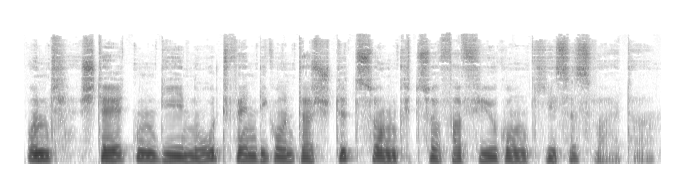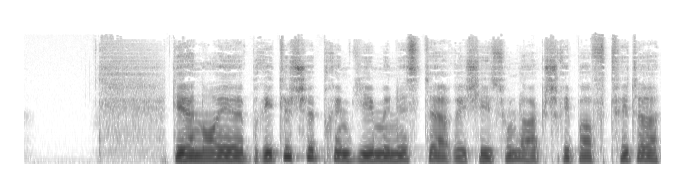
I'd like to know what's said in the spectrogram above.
und stellten die notwendige Unterstützung zur Verfügung, hieß es weiter. Der neue britische Premierminister Rishi Sunak schrieb auf Twitter,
